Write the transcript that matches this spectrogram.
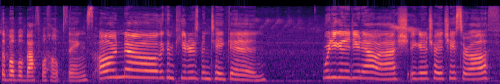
the bubble bath will help things. Oh no, the computer's been taken. What are you gonna do now, Ash? Are you gonna try to chase her off?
